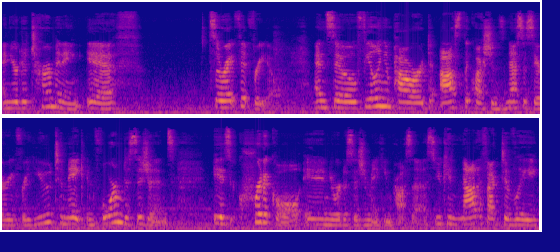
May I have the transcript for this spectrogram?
and you're determining if it's the right fit for you. And so, feeling empowered to ask the questions necessary for you to make informed decisions is critical in your decision making process. You cannot effectively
